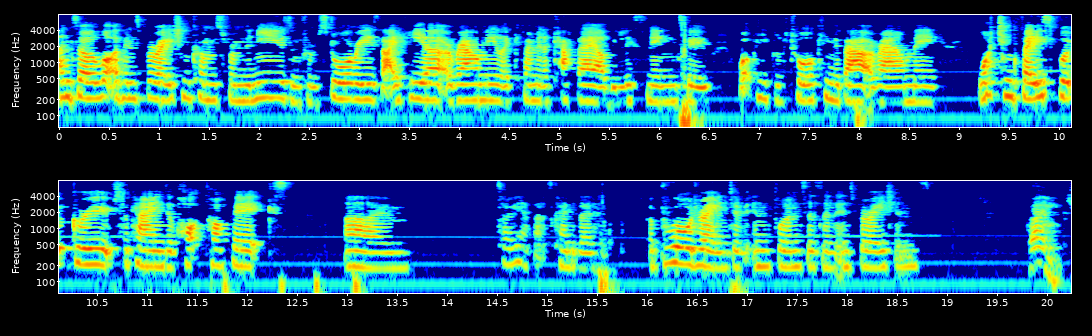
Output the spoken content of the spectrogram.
And so a lot of inspiration comes from the news and from stories that I hear around me. Like if I'm in a cafe, I'll be listening to what people are talking about around me, watching Facebook groups for kind of hot topics. Um, so yeah, that's kind of a, a broad range of influences and inspirations. Thanks.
